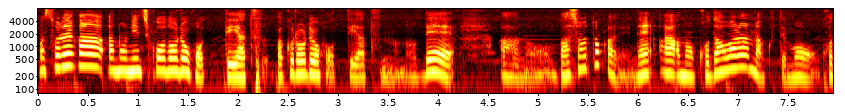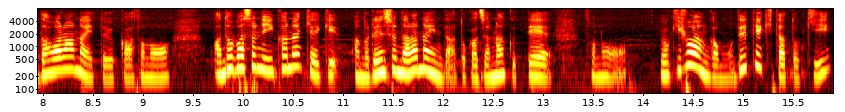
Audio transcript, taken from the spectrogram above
まあ、それがあの認知行動療法ってやつ暴露療法ってやつなのであの場所とかでねあのこだわらなくてもこだわらないというかそのあの場所に行かなきゃいけあの練習にならないんだとかじゃなくてその予期不安がもう出てきた時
